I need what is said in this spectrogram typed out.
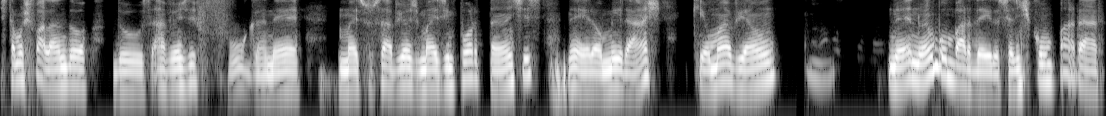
Estamos falando dos aviões de fuga, né? Mas os aviões mais importantes né, eram o Mirage, que é um avião né, não é um bombardeiro. Se a gente comparar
